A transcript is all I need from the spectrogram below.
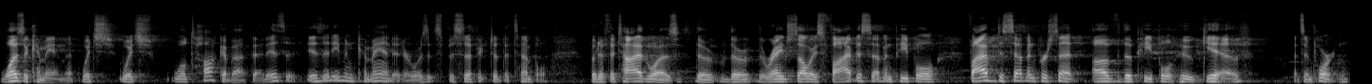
was a commandment, which, which we'll talk about that, is it, is it even commanded or was it specific to the temple? But if the tithe was, the, the, the range is always five to seven people, five to seven percent of the people who give, that's important,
